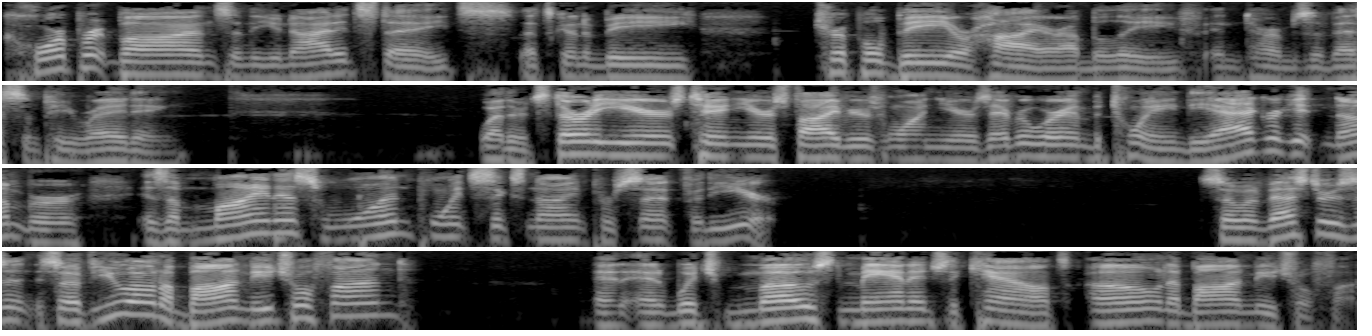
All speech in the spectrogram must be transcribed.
corporate bonds in the United States, that's going to be triple B or higher, I believe, in terms of S&P rating whether it's 30 years, 10 years, 5 years, 1 years, everywhere in between, the aggregate number is a minus 1.69% for the year. So investors in, so if you own a bond mutual fund and, and which most managed accounts own a bond mutual fund.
